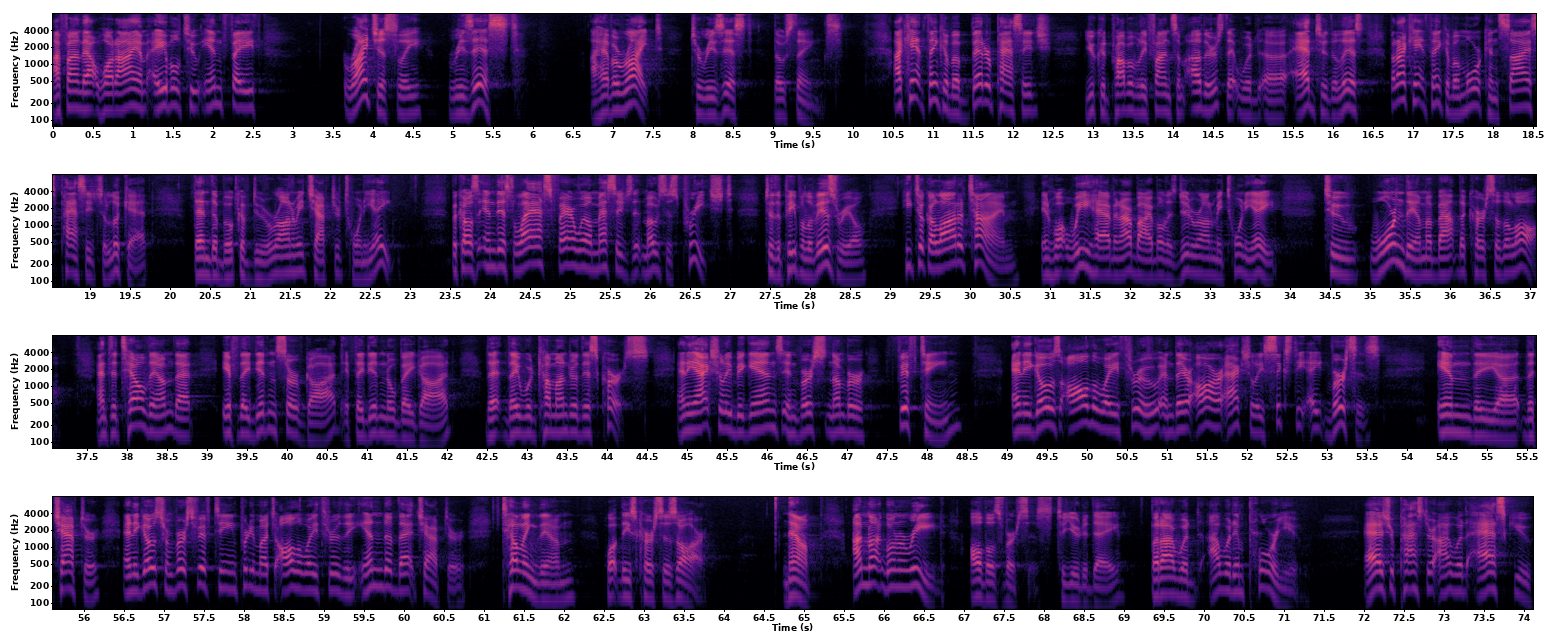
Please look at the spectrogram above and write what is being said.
I find out what I am able to, in faith, righteously resist. I have a right to resist those things. I can't think of a better passage. You could probably find some others that would uh, add to the list, but I can't think of a more concise passage to look at than the book of Deuteronomy, chapter 28. Because in this last farewell message that Moses preached to the people of Israel, he took a lot of time in what we have in our Bible as Deuteronomy 28 to warn them about the curse of the law and to tell them that if they didn't serve God, if they didn't obey God, that they would come under this curse. And he actually begins in verse number 15 and he goes all the way through, and there are actually 68 verses in the, uh, the chapter. And he goes from verse 15 pretty much all the way through the end of that chapter, telling them what these curses are. Now, I'm not going to read all those verses to you today, But I would, I would implore you, as your pastor, I would ask you,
